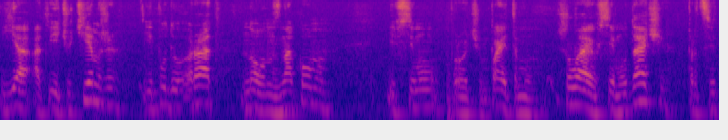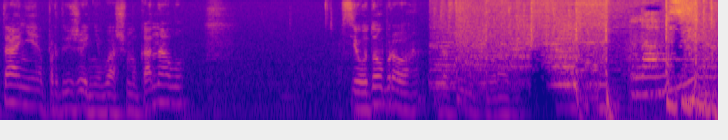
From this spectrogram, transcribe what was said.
я отвечу тем же и буду рад новым знакомым и всему прочему. Поэтому желаю всем удачи, процветания, продвижения вашему каналу. Всего доброго, до следующего раза.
